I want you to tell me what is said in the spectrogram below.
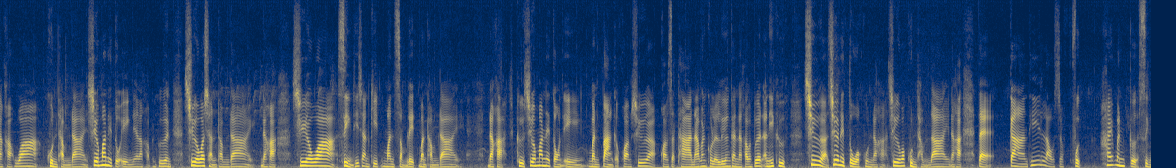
นะคะว่าคุณทำได้ เชื่อมั่นในตัวเองเนี่ยแหละค่ะเพื่อนๆเชื่อว่าฉันทำได้นะคะ เชื่อว่าสิ่งที่ฉันคิดมันสำเร็จมันทำได้ นะคะ คือเชื่อมั่นในตนเอง มันต่างกับความเชื่อความศรัทธานะ มันคนละเรื่องกันนะคะเพื่อน อันนี้คือเชื่อ เชื่อในตัวคุณนะคะ เชื่อว่าคุณทำได้นะคะ แต่การที่เราจะฝึกให้มันเกิดสิ่ง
